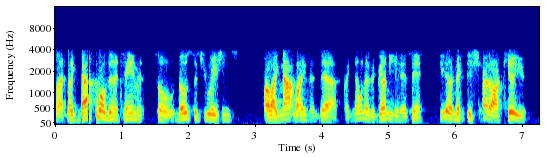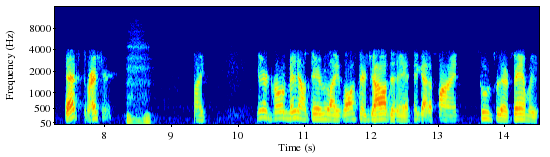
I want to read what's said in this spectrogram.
like like basketball's entertainment. So those situations are like not life and death. Like no one has a gun to your head saying, You gotta make this shot or I'll kill you. That's pressure. like there are grown men out there who like lost their job today and they got to find food for their families.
